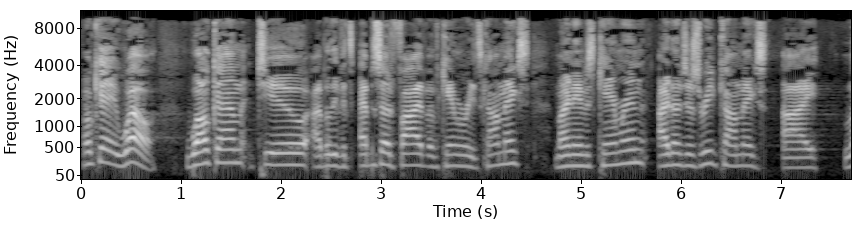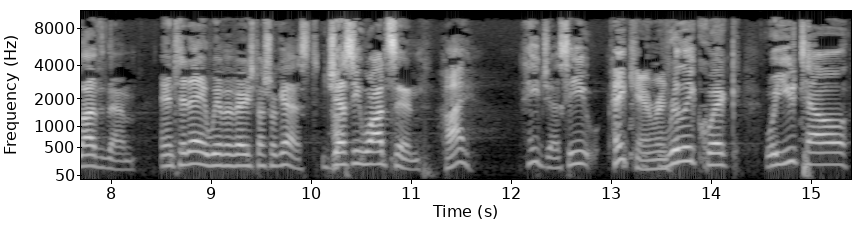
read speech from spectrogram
Okay, well, welcome to, I believe it's episode five of Cameron Reads Comics. My name is Cameron. I don't just read comics, I love them. And today we have a very special guest, Jesse Watson. Hi. Hey, Jesse. Hey, Cameron. Really quick, will you tell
